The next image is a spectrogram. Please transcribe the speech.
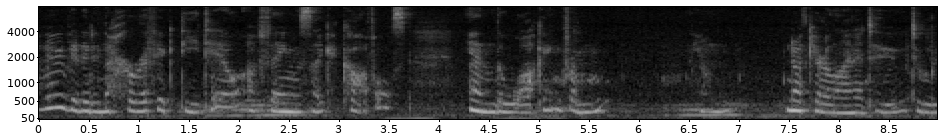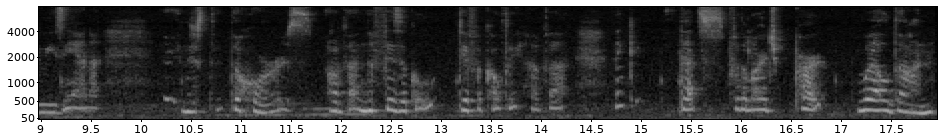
Very vivid in the horrific detail of things like coffles and the walking from you know, North Carolina to, to Louisiana. And just the horrors of that and the physical difficulty of that. I think that's, for the large part, well done.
